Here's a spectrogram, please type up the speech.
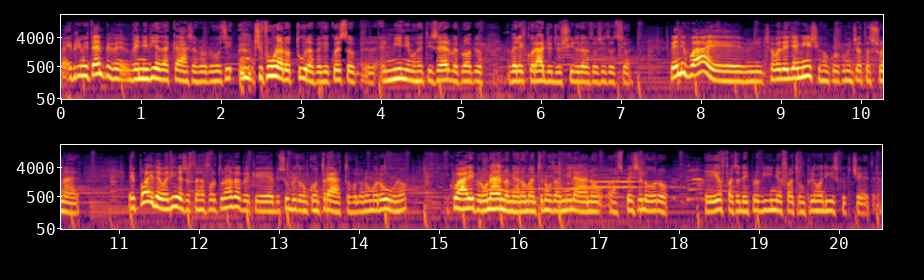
Ma I primi tempi venni via da casa proprio così. Ci fu una rottura perché questo è il minimo che ti serve proprio avere il coraggio di uscire dalla tua situazione. Venni qua e avevo degli amici con cui ho cominciato a suonare. E poi devo dire sono stata fortunata perché ebbi subito un contratto con la numero uno, i quali per un anno mi hanno mantenuto a Milano a spese loro e io ho fatto dei provini, ho fatto un primo disco, eccetera.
